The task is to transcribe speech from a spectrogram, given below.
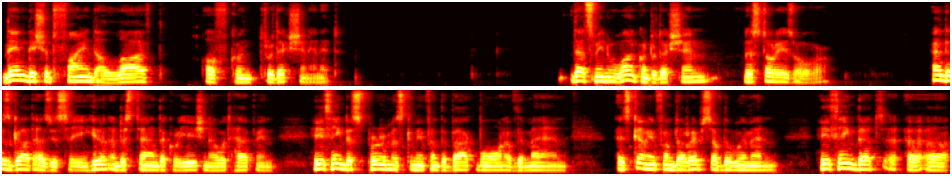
then they should find a lot of contradiction in it. That's mean one contradiction, the story is over. And this God, as you see, he don't understand the creation, how it happened. He think the sperm is coming from the backbone of the man. It's coming from the ribs of the women. He think that uh, uh, uh,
